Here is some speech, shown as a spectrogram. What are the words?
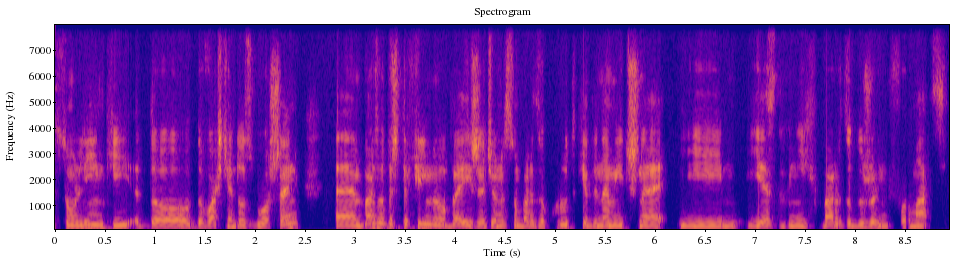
są linki do, do właśnie do zgłoszeń. Warto też te filmy obejrzeć, one są bardzo krótkie, dynamiczne i jest w nich bardzo dużo informacji.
